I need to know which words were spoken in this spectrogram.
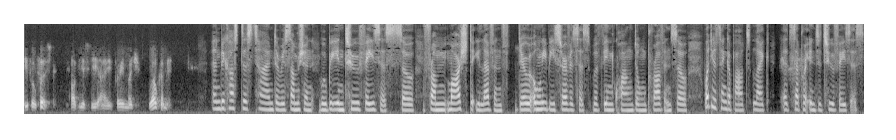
April 1st. Obviously, I very much welcome it. And because this time the resumption will be in two phases, so from March the 11th, there will only be services within Guangdong province. So what do you think about like it separate into two phases?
